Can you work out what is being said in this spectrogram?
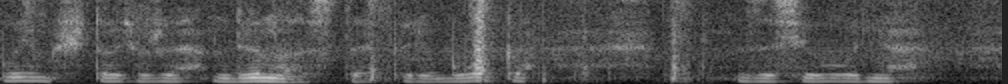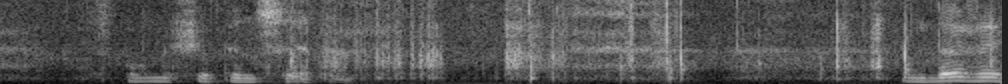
будем считать уже 12 переборка за сегодня помощью пинцета. Даже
